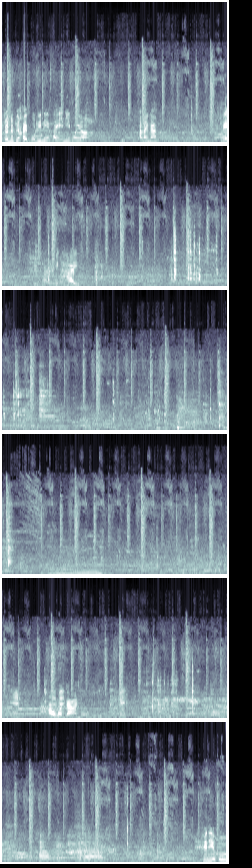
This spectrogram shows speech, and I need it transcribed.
เดี๋ยวน้ำพริกไข่ปูที่นี่ใส่ไอ้นี่ด้วยอะ อะไรนะ เม็ดที่ไข่พริกไทย เอาวัดกันโอเคข้าวบ๊ายบายที่นี่คือ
